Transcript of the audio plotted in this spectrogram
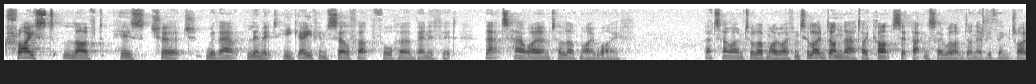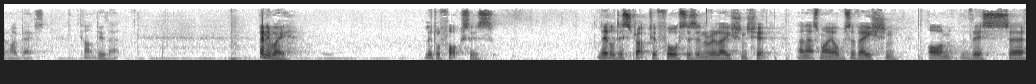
Christ loved his church without limit. He gave himself up for her benefit. That's how I am to love my wife. That's how I'm to love my wife. Until I've done that, I can't sit back and say, Well, I've done everything, tried my best. Can't do that. Anyway, little foxes, little destructive forces in a relationship, and that's my observation on this uh,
